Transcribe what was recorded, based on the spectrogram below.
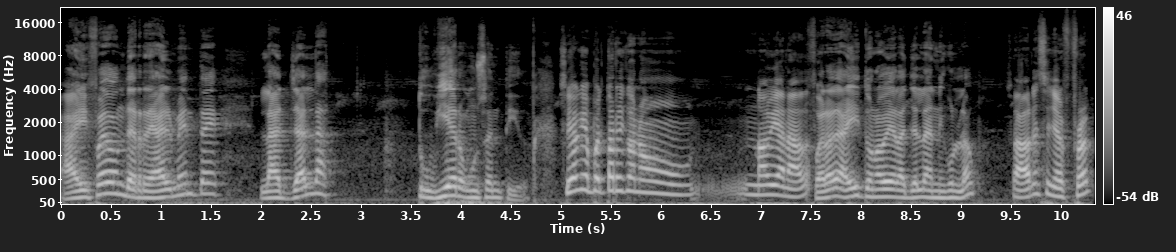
Ahí fue donde realmente las yardas tuvieron un sentido. Sí, aquí en Puerto Rico no, no había nada. Fuera de ahí tú no veías las yardas en ningún lado. O sea, ahora el señor Frog,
